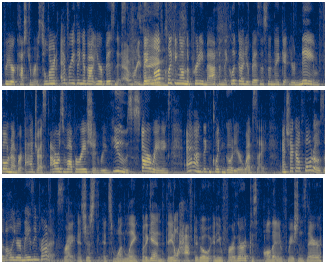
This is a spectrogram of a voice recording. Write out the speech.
for your customers to learn everything about your business. Everything. They love clicking on the pretty map and they click on your business and they get your name, phone number, address, hours of operation, reviews, star ratings, and they can click and go to your website and check out photos of all your amazing products. Right. It's just it's one link. But again, they don't have to go any further because all that information is there.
